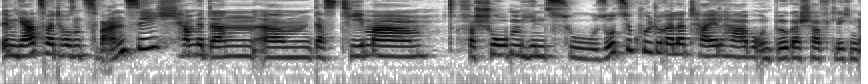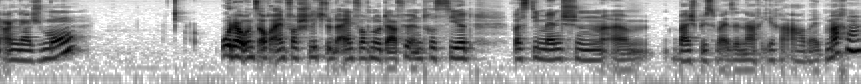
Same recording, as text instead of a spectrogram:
Im Jahr 2020 haben wir dann ähm, das Thema verschoben hin zu soziokultureller Teilhabe und bürgerschaftlichen Engagement oder uns auch einfach schlicht und einfach nur dafür interessiert, was die Menschen ähm, beispielsweise nach ihrer Arbeit machen,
